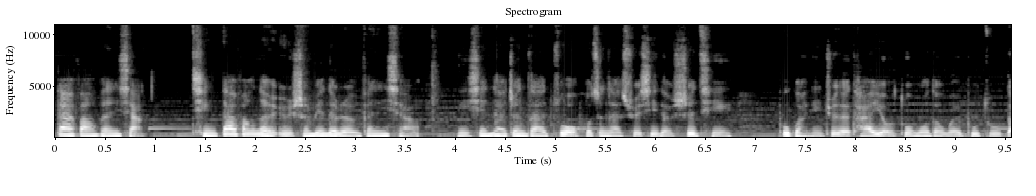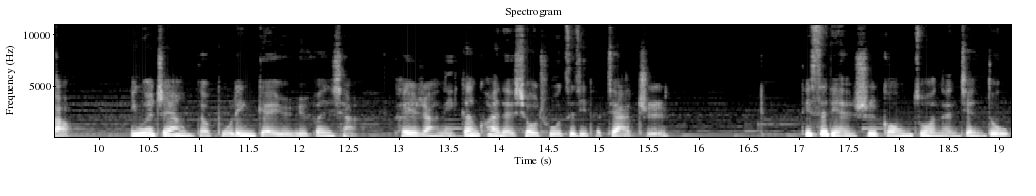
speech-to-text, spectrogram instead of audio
大方分享，请大方的与身边的人分享你现在正在做或正在学习的事情，不管你觉得它有多么的微不足道，因为这样的不吝给予与分享，可以让你更快的秀出自己的价值。第四点是工作能见度。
